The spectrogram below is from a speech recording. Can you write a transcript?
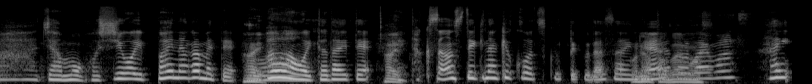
あーじゃあもう星をいっぱい眺めて、はい。パワーをいただいてはい。たくさん素敵な曲を作ってくださいね。うありがとうございます。はい。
